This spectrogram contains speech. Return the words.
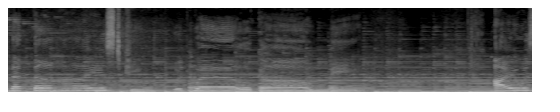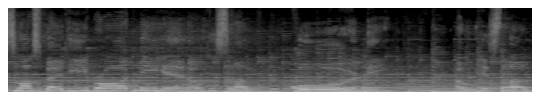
That the highest king would welcome me. I was lost, but he brought me in. Oh, his love for me. Oh, his love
